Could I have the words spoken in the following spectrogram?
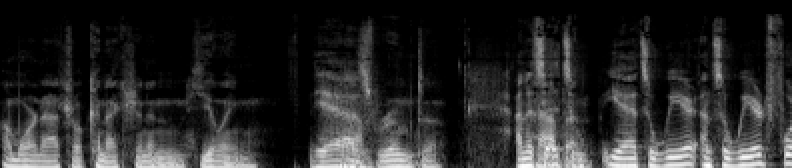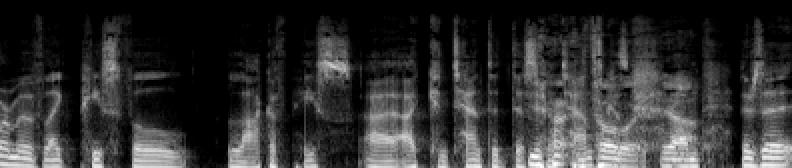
a more natural connection and healing yeah. has room to and it's, it's a, yeah it's a weird and it's a weird form of like peaceful lack of peace. Uh, a contented discontent. Yeah, totally, yeah. Um, there's a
